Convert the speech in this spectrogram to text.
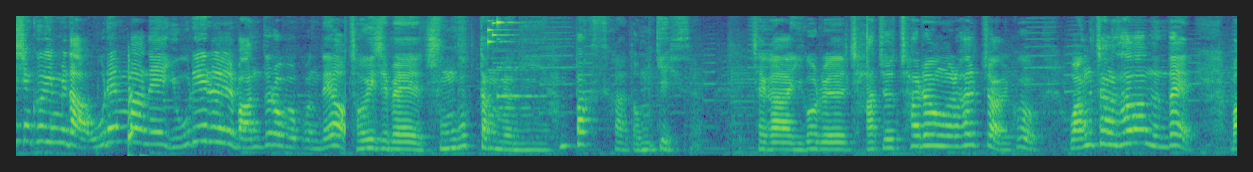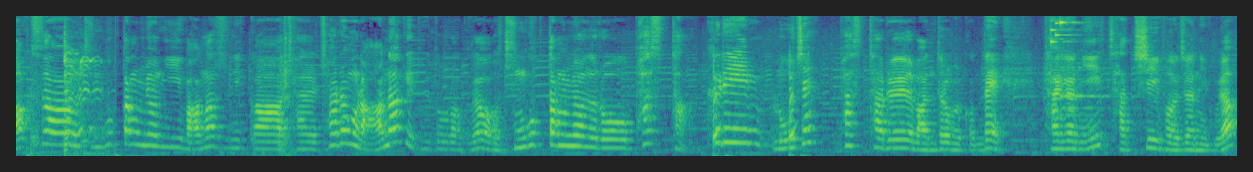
싱크입니다. 오랜만에 요리를 만들어 볼 건데요. 저희 집에 중국 당면이 한 박스가 넘게 있어요. 제가 이거를 자주 촬영을 할 줄 알고 왕창 사놨는데 막상 중국 당면이 많아지니까 잘 촬영을 안 하게 되더라고요. 중국 당면으로 파스타 크림 로제 파스타를 만들어 볼 건데 당연히 자취 버전이고요.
